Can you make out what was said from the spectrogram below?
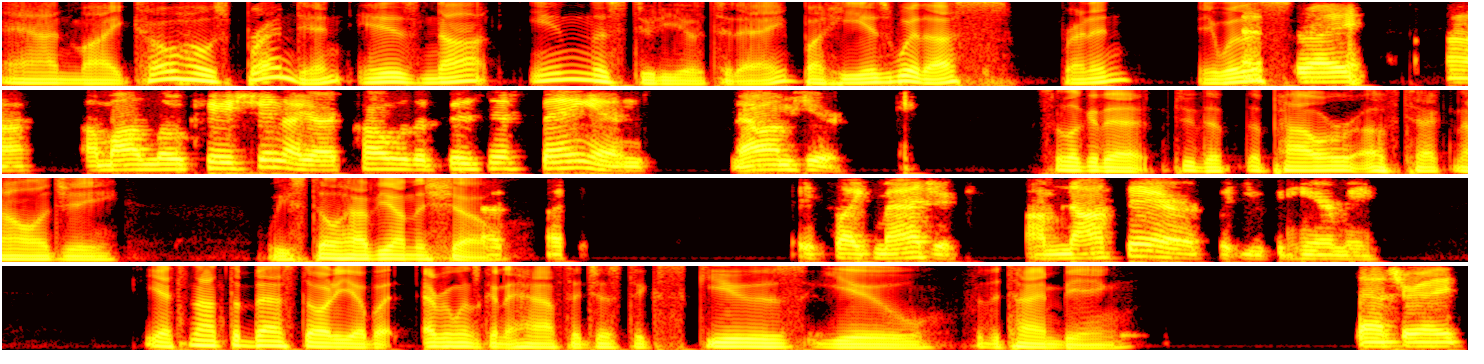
and my co host, Brendan, is not in the studio today, but he is with us. Brendan, are you with That's us? right. Uh, I'm on location. I got called with a business thing, and now I'm here. So, look at that. Through the, the power of technology, we still have you on the show. It's like magic. I'm not there, but you can hear me. Yeah, it's not the best audio, but everyone's going to have to just excuse you for the time being. That's right.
